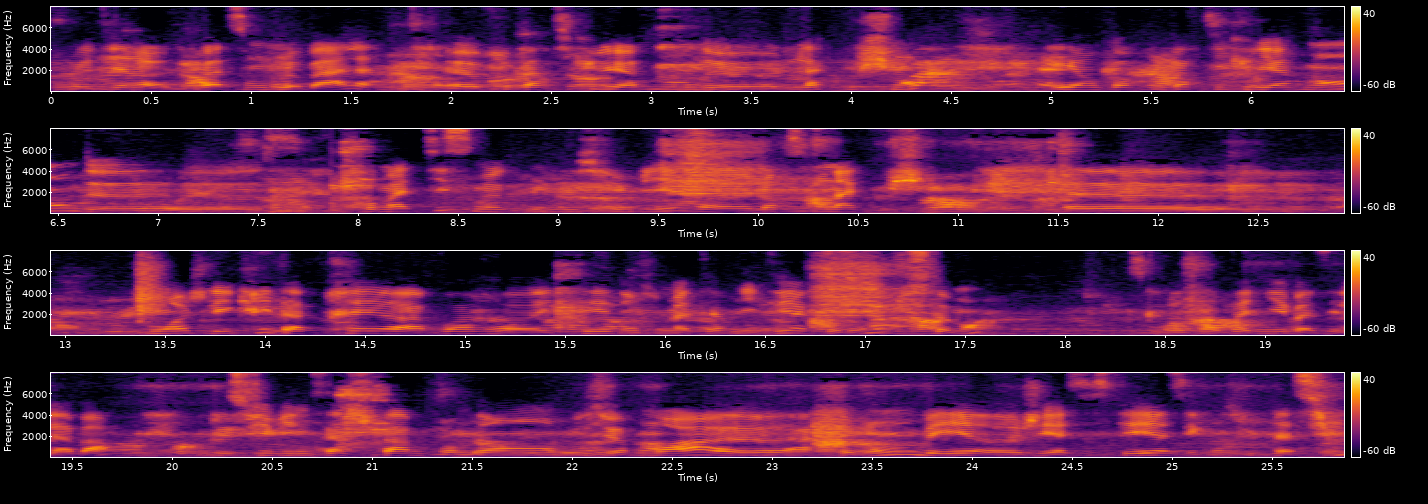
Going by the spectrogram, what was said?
je veux dire euh, de façon globale, plus particulièrement de l'accouchement et encore plus particulièrement de ces traumatismes qu'on peut subir lorsqu'on accouche. Euh, moi, je l'ai écrite après avoir été dans une maternité à Cologne, justement. Parce que notre compagnie est basée là-bas. J'ai suivi une sage-femme pendant plusieurs mois euh, à Colombe et euh, j'ai assisté à ses consultations.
